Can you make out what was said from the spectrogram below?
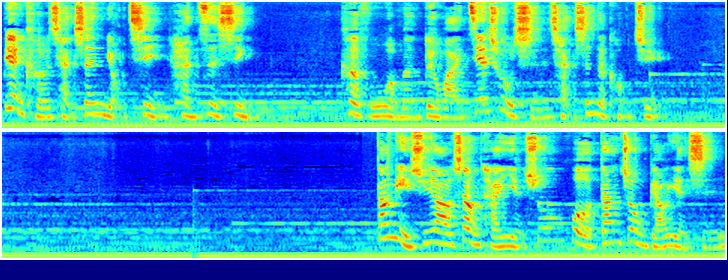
便可产生勇气和自信，克服我们对外接触时产生的恐惧。你需要上台演说或当众表演时，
